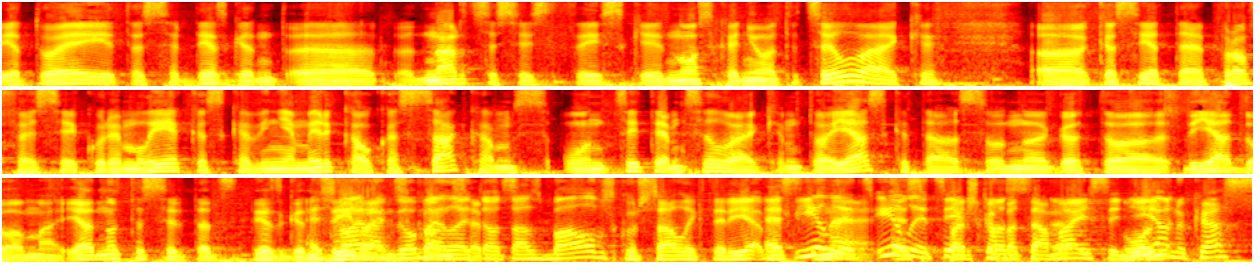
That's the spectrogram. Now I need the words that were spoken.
ja tu eji, tas ir diezgan uh, narcisistiski noskaņoti cilvēki. Uh, kas iet tajā profesijā, kuriem liekas, ka viņiem ir kaut kas sakams, un citiem cilvēkiem to jāskatās un uh, to jādomā. Jā, nu, tas ir diezgan dīvains. Es domāju, koncepts. lai to tās balvas, kur salikt, ir jā, es, ieliec, ne, ieliec iekšā pa tā maisiņa. Jā, nu kas?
